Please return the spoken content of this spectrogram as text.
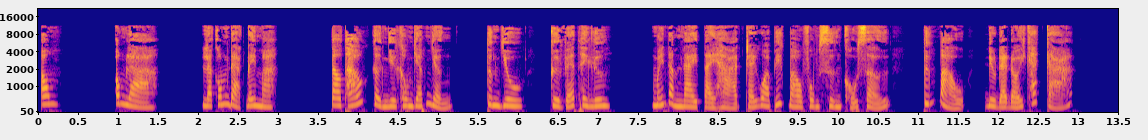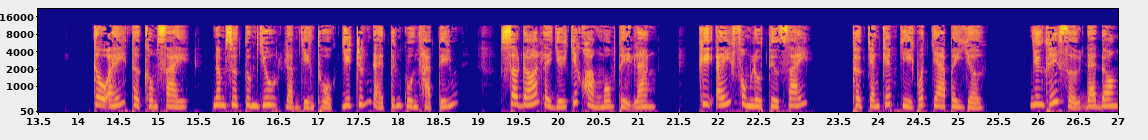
Ông, ông là, là công đạt đây mà. Tào Tháo gần như không dám nhận. Tương Du cười vẻ thay lương. Mấy năm nay tại hạ trải qua biết bao phong sương khổ sở, tướng mạo đều đã đổi khác cả. Câu ấy thật không sai, năm xưa Tuân Du làm diện thuộc dưới trướng đại tướng quân Hà Tiến, sau đó là giữ chức hoàng môn thị lan. Khi ấy phong lưu tiêu sái, thật chẳng kém gì quách gia bây giờ. Nhưng thấy sự đa đoan,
